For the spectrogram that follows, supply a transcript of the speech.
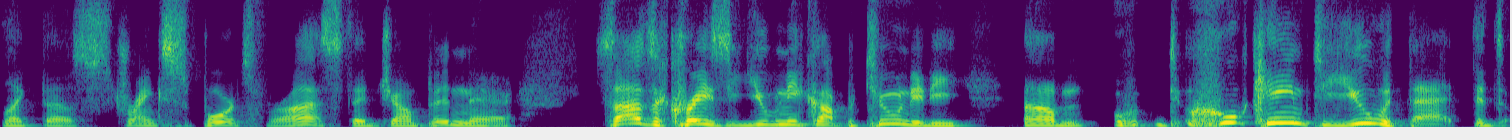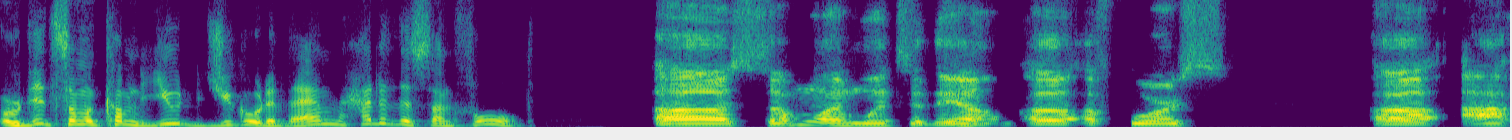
like the strength sports for us to jump in there. So that was a crazy, unique opportunity. Um, who came to you with that? Did, or did someone come to you? Did you go to them? How did this unfold? Uh, someone went to them. Uh, of course, uh, I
